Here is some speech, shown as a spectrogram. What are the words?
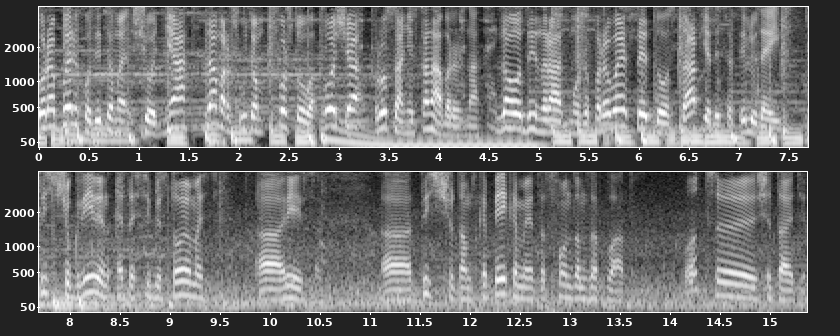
Корабель ходитиме щодня за маршрутом Поштова площа Русанівська набережна. За один раз може перевезти до 150 людей. Тысячу гривен – это себестоимость э, рейса. Э, тысячу там с копейками – это с фондом зарплат. Вот э, считайте.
